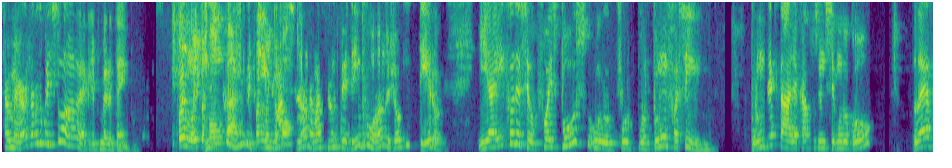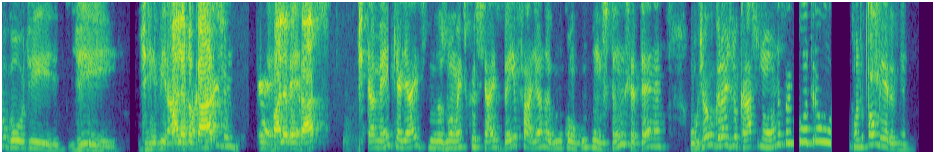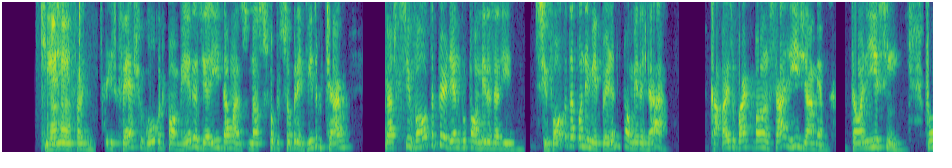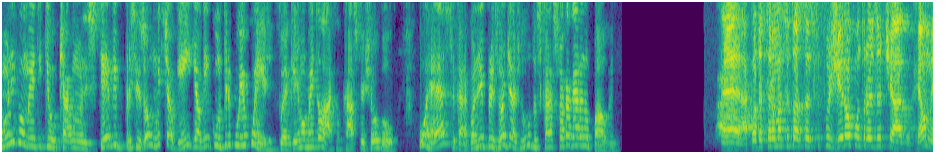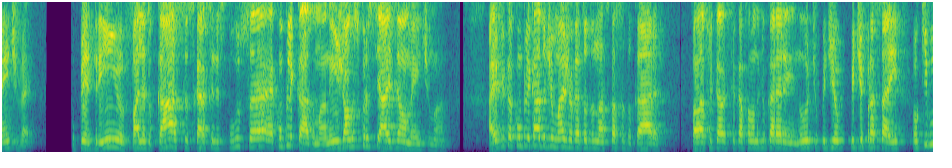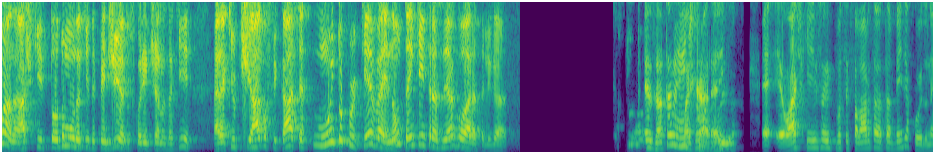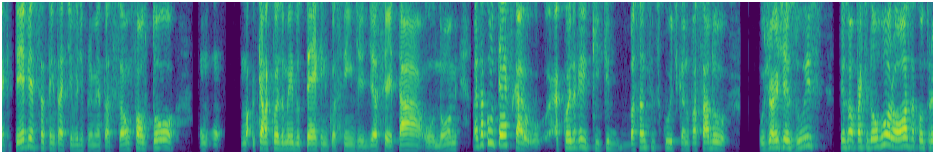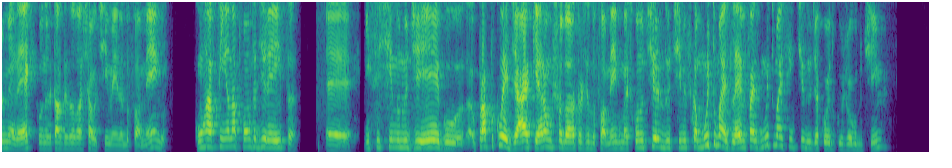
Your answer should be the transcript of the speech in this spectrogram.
foi, o melhor jogo do Corinthians do ano, aquele primeiro tempo. Foi muito bom, cara. Destruindo o Foi time, muito bom. amassando, amassando, o Pedrinho voando o jogo inteiro. E aí o que aconteceu? Foi expulso por, por, por um, assim, por um detalhe, acaba fazendo o segundo gol, leva o gol de, de, de revirada. Falha do Cássio. é, Falha do é, Cássio. Também, que aliás, nos momentos cruciais veio falhando com, com, constância até, né? O jogo grande do Cássio no ano foi contra o, contra o Palmeiras, né? Que ele, Aham. faz- ele fecha o gol contra o Palmeiras e ali dá uma, uma sobre, sobrevida pro Thiago. Eu acho que se volta perdendo pro Palmeiras ali, se volta da pandemia perdendo pro Palmeiras já, capaz do barco balançar ali já mesmo, cara. Então ali, assim, foi o único momento em que o Thiago Nunes teve, precisou muito de alguém e alguém contribuiu com ele. Foi aquele momento lá, que o Cássio fechou o gol. O resto, cara, quando ele precisou de ajuda, os caras só cagaram no pau, velho. É, aconteceram umas situações que fugiram ao controle do Thiago, realmente, velho. O Pedrinho, falha do Cássio, os caras sendo expulsos, é, é complicado, mano. Em jogos cruciais, realmente, mano. Aí fica complicado demais jogar tudo nas costas do cara. Falar, ficar, ficar falando que o cara era inútil, pedir, pedir pra sair. O que, mano, acho que todo mundo aqui dependia, dos corintianos aqui, era que o Thiago ficasse, é muito porque, velho, não tem quem trazer agora, tá ligado? Exatamente, Mas cara. coisa, é, eu acho que isso aí que vocês falaram tá, tá bem de acordo, né? Que teve essa tentativa de implementação, faltou um- um- uma- aquela coisa meio do técnico, assim, de, de acertar o nome. Mas acontece, cara, a coisa que, que, que bastante se discute, que ano passado o Jorge Jesus fez uma partida horrorosa contra o Emelec, quando ele estava tentando achar o time ainda do Flamengo, com o Rafinha na ponta direita. é, insistindo no Diego, o próprio Coedjar, que era um xodó da torcida do Flamengo, mas quando tira do time fica muito mais leve, faz muito mais sentido de acordo com o jogo do time.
